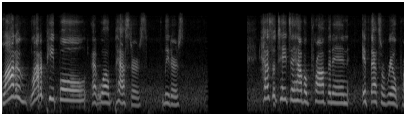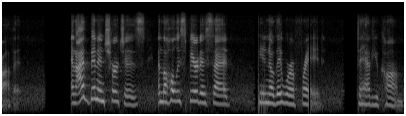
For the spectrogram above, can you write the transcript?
A lot of a lot of people, uh, well, pastors, leaders, hesitate to have a prophet in if that's a real prophet. And I've been in churches, and the Holy Spirit has said, you know, they were afraid to have you come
